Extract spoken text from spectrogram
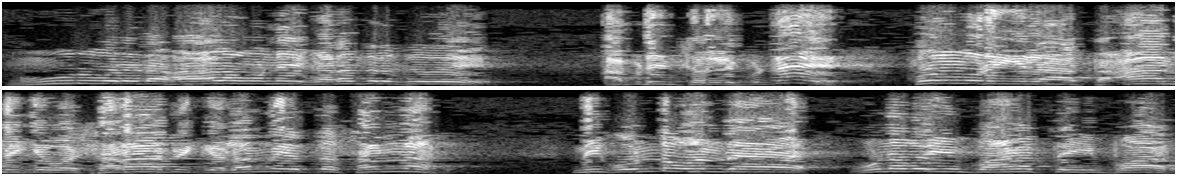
நூறு வருட காலம் உன்னை கடந்திருக்குது. அப்படின்னு சொல்லிவிட்டு பொன்முறையிலா தாமிக்க ஷராபிக்க லம்மியத்தை சொன்ன நீ கொண்டு வந்த உணவையும் பானத்தையும் பார்.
